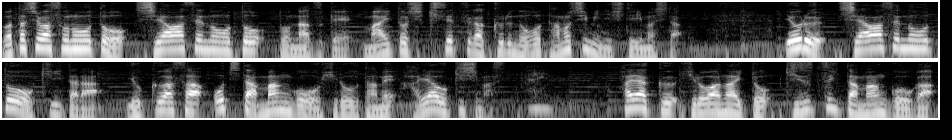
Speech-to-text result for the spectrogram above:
私はその音を幸せの音と名付け毎年季節が来るのを楽しみにしていました。夜幸せの音を聞いたら翌朝落ちたマンゴーを拾うため早起きします。はい。早く拾わないと傷ついたマンゴーが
